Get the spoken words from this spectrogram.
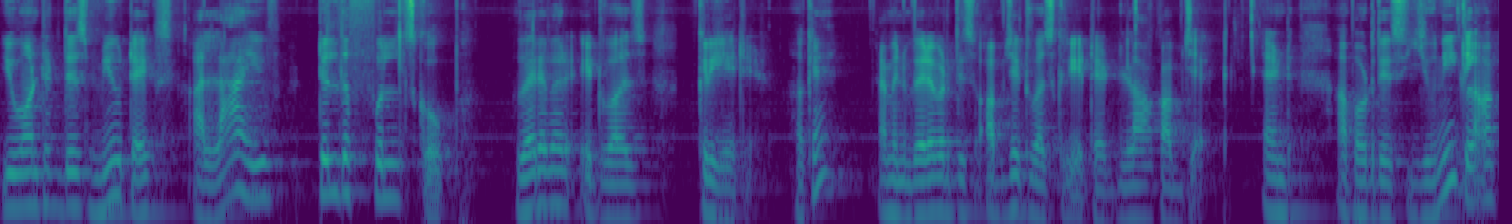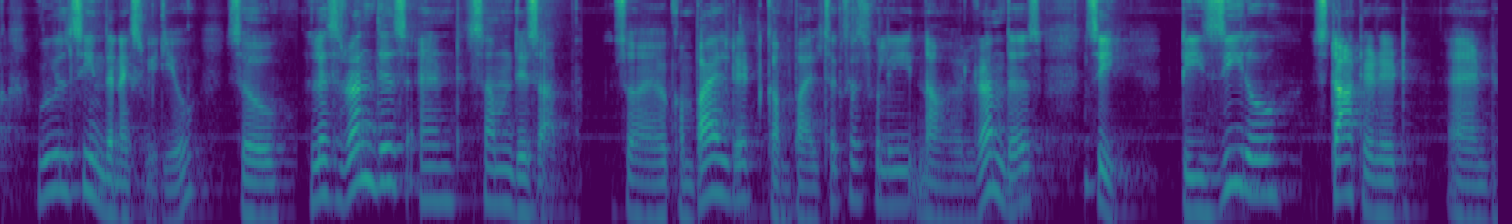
you wanted this mutex alive till the full scope wherever it was created okay? I mean wherever this object was created lock object. And about this unique lock we will see in the next video. So let's run this and sum this up. So I have compiled it compiled successfully. Now I will run this. See t0 started it and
